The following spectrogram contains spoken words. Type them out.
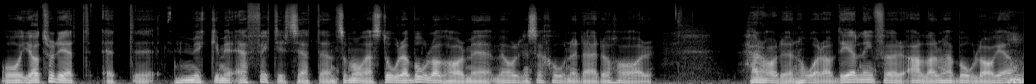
Och jag tror det är ett, ett eh, mycket mer effektivt sätt än så många stora bolag har med, med organisationer där du har här har du en HR-avdelning för alla de här bolagen.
